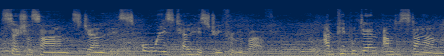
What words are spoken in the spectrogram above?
social science journalists, always tell history from above. And people don't understand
